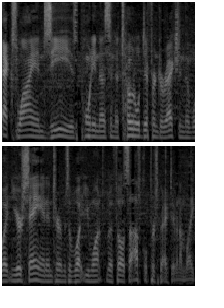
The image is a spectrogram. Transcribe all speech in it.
X, Y, and Z is pointing us in a total different direction than what you're saying in terms of what you want from a philosophical perspective." And I'm like,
